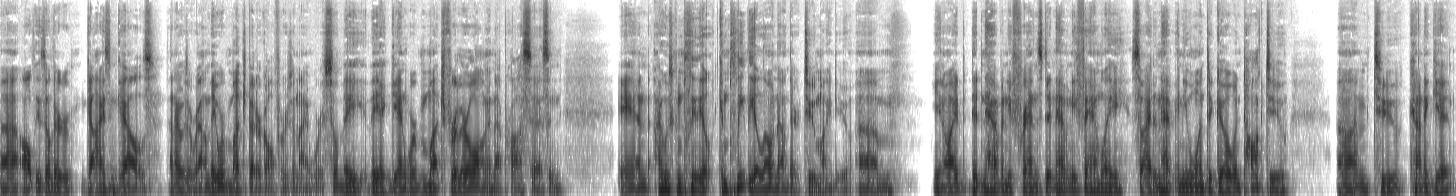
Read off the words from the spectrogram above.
uh, all these other guys and gals that I was around, they were much better golfers than I were. So they, they again were much further along in that process. And, and I was completely, completely alone out there too, mind you. Um, you know, I didn't have any friends, didn't have any family. So I didn't have anyone to go and talk to, um, to kind of get,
